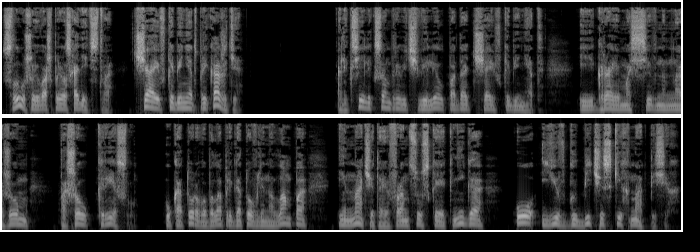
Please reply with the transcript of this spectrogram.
«Слушаю, ваше превосходительство. Чай в кабинет прикажете?» Алексей Александрович велел подать чай в кабинет — и, играя массивным ножом, пошел к креслу, у которого была приготовлена лампа и начатая французская книга о евгубических надписях.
